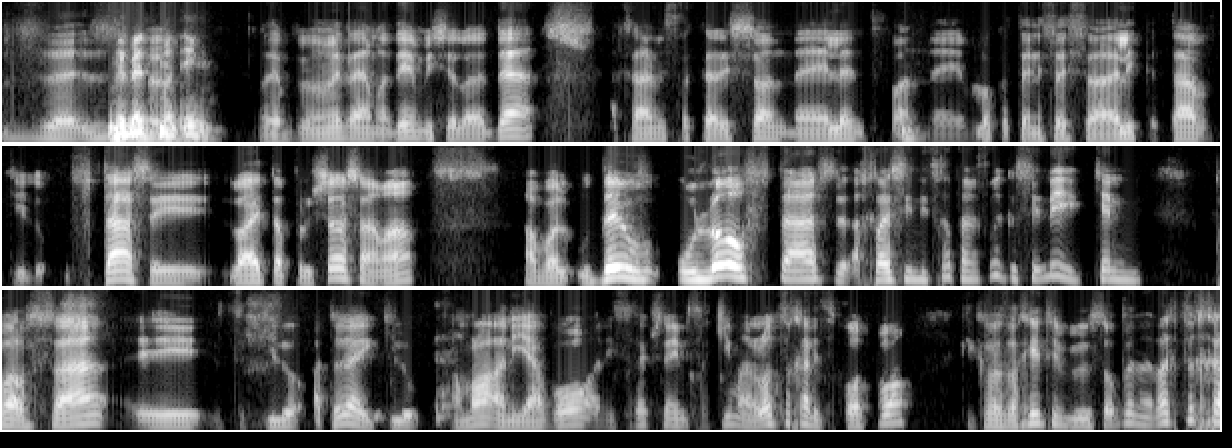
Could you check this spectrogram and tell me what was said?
זה, זה באמת מדהים. זה באמת היה מדהים, מי שלא יודע, אחרי המשחק הראשון אה, לנדפן, אה, בלוק הטניס הישראלי, כתב, כאילו, הופתע שהיא לא הייתה פרישה שם, אבל הוא די, הוא לא הופתע שאחרי שהיא ניצחה את המשחק השני, היא כן פרשה, אה, זה כאילו, אתה יודע, היא כאילו אמרה, אני אעבור, אני אשחק שני משחקים, אני לא צריכה לזכות פה, כי כבר זכיתי ביוס אופן, אני רק צריכה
